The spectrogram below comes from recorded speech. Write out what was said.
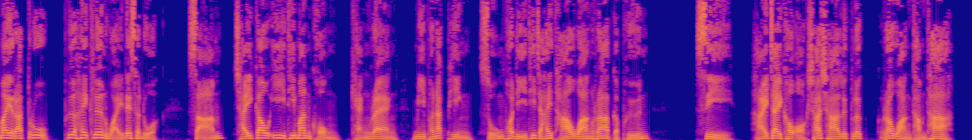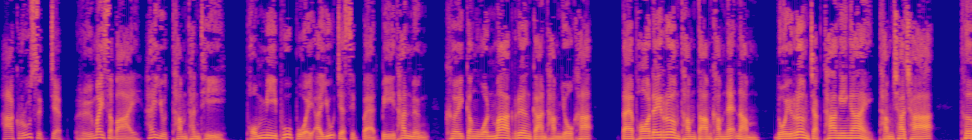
ไม่รัดรูป เพื่อให้เคลื่อนไหวได้สะดวก 3. ใช้เก้าอี้ที่มั่นคง แข็งแรง มีพนักพิง สูงพอดีที่จะให้เท้าวางราบกับพื้น 4. หายใจเขาออกช้าๆ ลึกๆ ระหว่างทำท่า หากรู้สึกเจ็บหรือไม่สบายให้หยุดทำทันที ผมมีผู้ป่วยอายุ 78 ปีท่านหนึ่ง เคยกังวลมากเรื่องการทำโยคะ แต่พอได้เริ่มทำตามคำแนะนำโดยเริ่มจากท่าง่าย ๆทำช้าๆ เธอ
